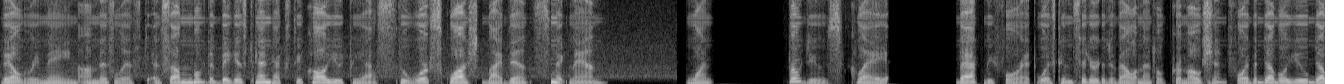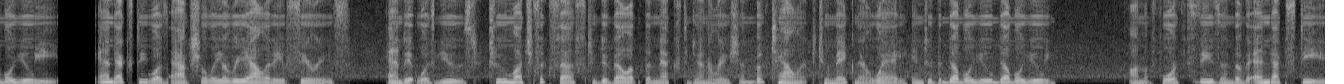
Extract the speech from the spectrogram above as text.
they'll remain on this list as some of the biggest NXT call UPS who were squashed by Vince McMahon. 1. Brodus Clay Back before it was considered a developmental promotion for the WWE, NXT was actually a reality series, and it was used to much success to develop the next generation of talent to make their way into the WWE. On the fourth season of NXT,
